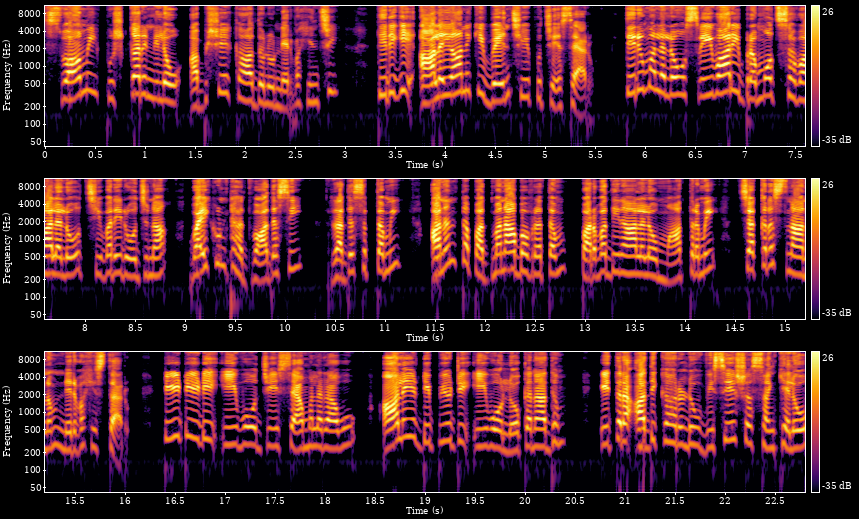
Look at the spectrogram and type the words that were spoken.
స్వామి పుష్కరిణిలో అభిషేకాదులు నిర్వహించి తిరిగి ఆలయానికి వేంచేపు చేశారు. తిరుమలలో శ్రీవారి బ్రహ్మోత్సవాలలో చివరి రోజున వైకుంఠ ద్వాదశి, రథసప్తమి, అనంత పద్మనాభవ్రతం పర్వదినాలలో మాత్రమే చక్రస్నానం నిర్వహిస్తారు. టీటీడీ ఈవో జి. శ్యామలరావు, ఆలయ డిప్యూటీ ఈవో లోకనాథం, ఇతర అధికారులు విశేష సంఖ్యలో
